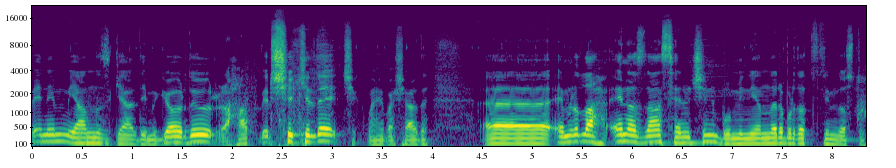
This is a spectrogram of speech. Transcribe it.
benim yalnız geldiğimi gördü. Rahat bir şekilde çıkmayı başardı. Ee, Emrullah en azından senin için bu minyonları burada tutayım dostum.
